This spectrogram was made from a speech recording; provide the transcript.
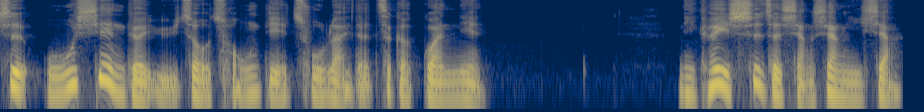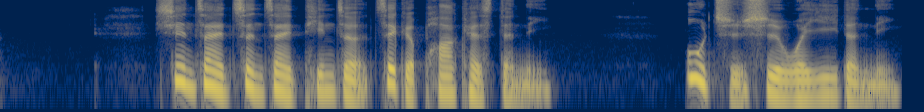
是无限个宇宙重叠出来的这个观念，你可以试着想象一下，现在正在听着这个 podcast 的你，不只是唯一的你，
